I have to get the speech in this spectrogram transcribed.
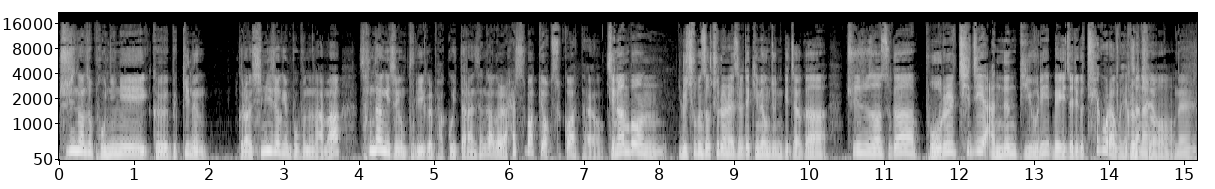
추신 선수 본인이 그 느끼는 그런 심리적인 부분은 아마 상당히 지금 불이익을 받고 있다는 생각을 할 수밖에 없을 것 같아요. 지난번 류추 분석 출연했을 때 김영준 기자가 추신수 선수가 볼을 치지 않는 비율이 메이저리그 최고라고 했잖아요. 그렇죠. 네.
